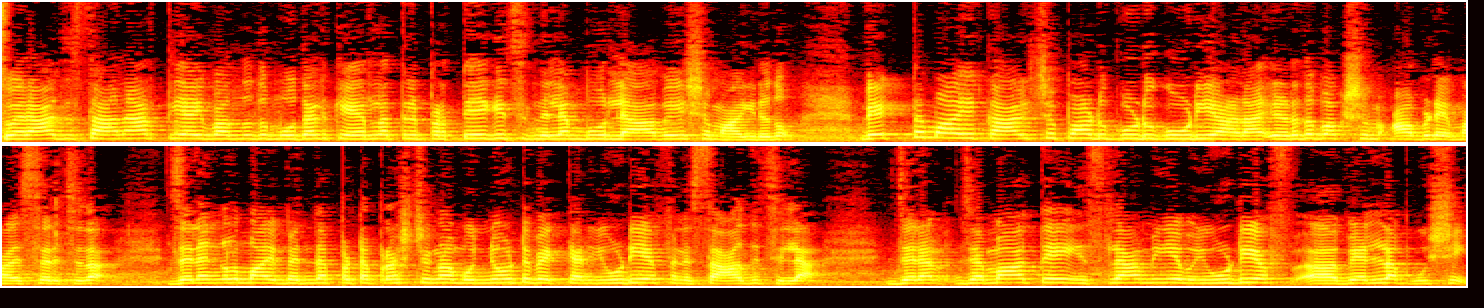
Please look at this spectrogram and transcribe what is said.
സ്വരാജ് സ്ഥാനാർത്ഥിയായി വന്നതു മുതൽ കേരളത്തിൽ പ്രത്യേകിച്ച് നിലമ്പൂരിൽ ആവേശമായിരുന്നു. വ്യക്തമായ കാഴ്ചപ്പാടുകൂടുകൂടിയാണ് ഇടതുപക്ഷം അവിടെ മത്സരിച്ചത്. ജനങ്ങളുമായി ബന്ധപ്പെട്ട പ്രശ്നങ്ങൾ മുന്നോട്ട് വെക്കാൻ യു ഡി എഫിന് സാധിച്ചില്ല. ജമാഅത്തെ ഇസ്ലാമിയ യു ഡി എഫ് വെള്ളപൂശി.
